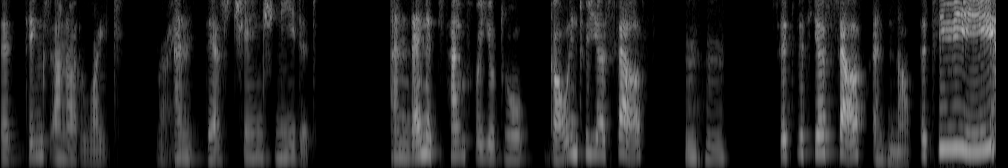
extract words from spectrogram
that things are not right Right. and there's change needed. And then it's time for you to go into yourself, Mm-hmm. sit with yourself and not the TV.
